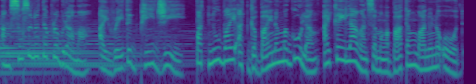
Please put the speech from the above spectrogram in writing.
Ang susunod na programa ay rated PG. Patnubay at gabay ng magulang ay kailangan sa mga batang manonood.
